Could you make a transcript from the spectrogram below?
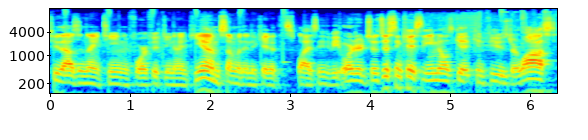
2019 and 4:59 p.m. Someone indicated that supplies need to be ordered. So just in case the emails get confused or lost,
